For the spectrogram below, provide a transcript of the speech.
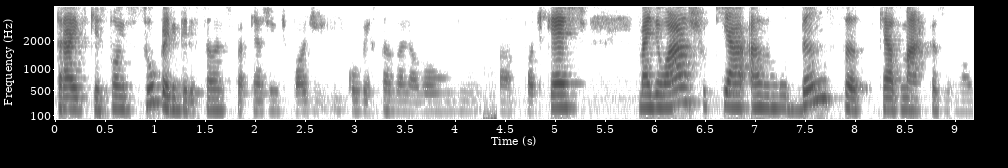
traz questões super interessantes para que a gente pode ir conversando aí ao longo do nosso podcast, mas eu acho que a, as mudanças que as marcas vão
